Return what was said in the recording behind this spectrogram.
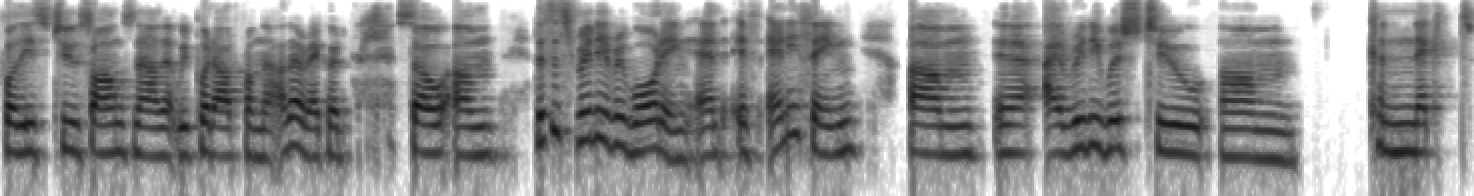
for these two songs now that we put out from the other record. So um, this is really rewarding. And if anything, um, uh, I really wish to um, connect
